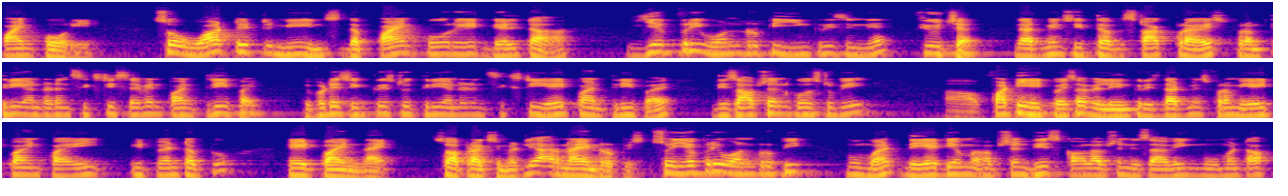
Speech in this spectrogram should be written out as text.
0.48. So what it means the 0.48 delta every 1 rupee increase in the future. That means if the stock price from 367.35 if it is increased to 368.35 this option goes to be uh, 48 paisa will increase. That means from 8.5 it went up to 8.9 so approximately are 9 rupees. So every 1 rupee movement the atm option this call option is having movement of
